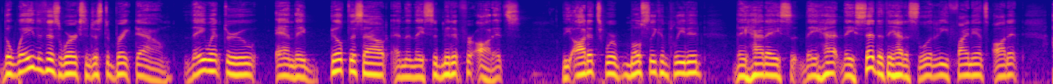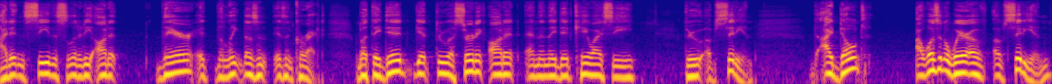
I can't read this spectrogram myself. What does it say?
the way that this works, and just to break down, they went through and they built this out and then they submitted for audits. The audits were mostly completed. They had a they had they said that they had a Solidity finance audit. I didn't see the Solidity audit there. It, the link doesn't isn't correct, but they did get through a CertiK audit and then they did KYC through Obsidian. I don't. I wasn't aware of Obsidian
